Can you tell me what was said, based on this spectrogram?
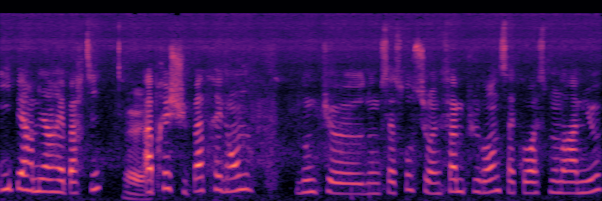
hyper bien réparti. Ouais. Après, je suis pas très grande, donc, euh, donc ça se trouve sur une femme plus grande, ça correspondra mieux.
